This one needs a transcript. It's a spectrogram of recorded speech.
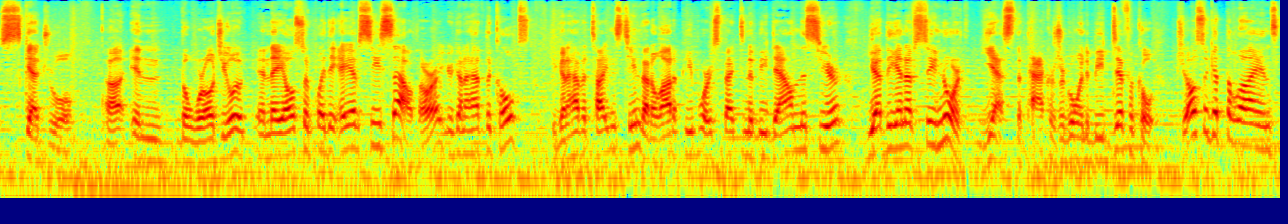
schedule uh, in the world. You look, and they also play the AFC South. All right, you're going to have the Colts. You're going to have a Titans team that a lot of people are expecting to be down this year. You have the NFC North. Yes, the Packers are going to be difficult, but you also get the Lions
